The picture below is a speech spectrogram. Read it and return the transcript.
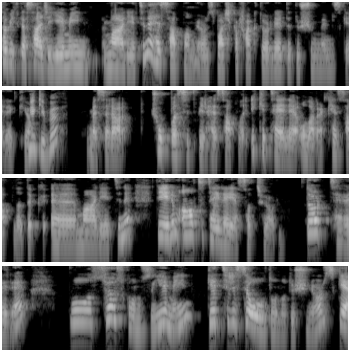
Tabii ki de sadece yemeğin maliyetini hesaplamıyoruz. Başka faktörleri de düşünmemiz gerekiyor. Ne gibi? Mesela çok basit bir hesapla 2 TL olarak hesapladık e, maliyetini. Diyelim 6 TL'ye satıyorum. 4 TL bu söz konusu yemeğin getirisi olduğunu düşünüyoruz ki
